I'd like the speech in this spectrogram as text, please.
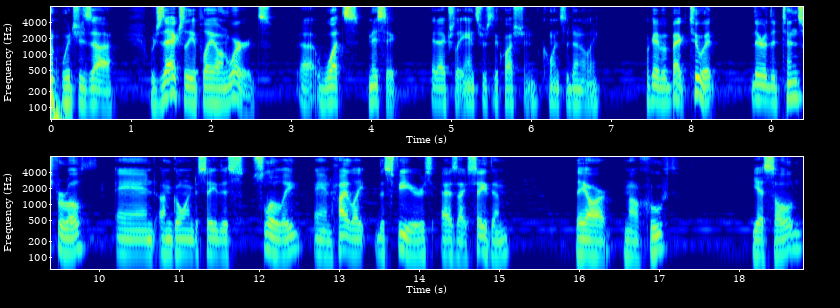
which is uh, which is actually a play on words. Uh, what's missing? It actually answers the question, coincidentally. Okay, but back to it. There are the ten Sefirot, and I'm going to say this slowly and highlight the spheres as I say them. They are Malchuth, Yesod,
